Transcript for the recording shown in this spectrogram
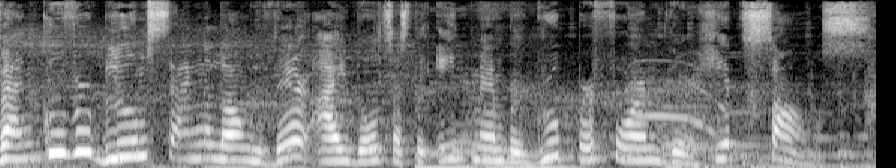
Vancouver Blooms sang along with their idols as the eight-member group performed their hit songs.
